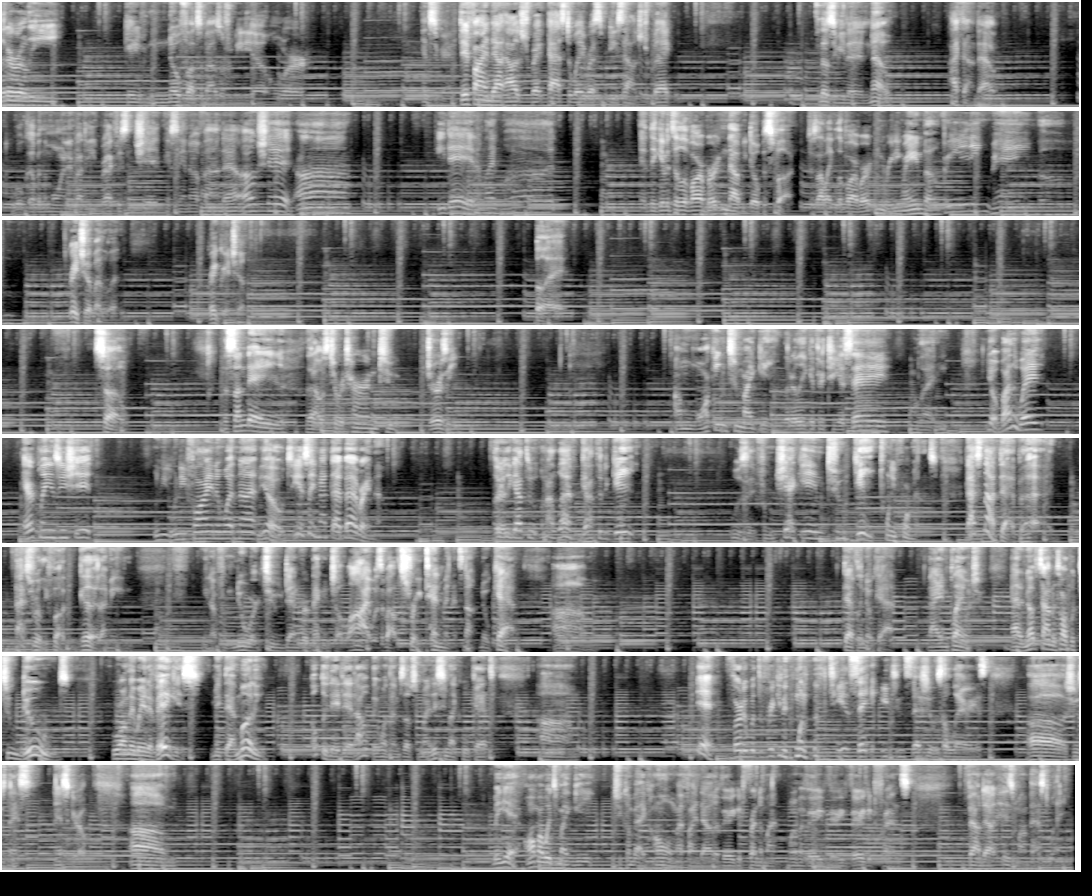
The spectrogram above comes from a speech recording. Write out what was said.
literally gave no fucks about social media or Instagram. Did find out Alex Trebek passed away. Rest in peace, Alex Trebek. For those of you that didn't know, I found out. Woke up in the morning about to eat breakfast and shit. Next thing I found out, oh shit, uh, he dead. I'm like, what? If they give it to LeVar Burton, that would be dope as fuck. Because I like LeVar Burton, Reading Rainbow, Reading Rainbow. Great show, by the way. Great, great show. The Sunday that I was to return to Jersey, I'm walking to my gate, literally get through TSA. Like, yo, by the way, airplanes and shit, when you when you flying and whatnot, yo, TSA not that bad right now. Literally got through when I left, got through the gate. Was it from check-in to gate 24 minutes? That's not that bad. That's really fucking good. I mean, Newark to Denver back in July was about straight 10 minutes, not no cap. Um, Definitely no cap. Not even playing with you. Had enough time to talk with two dudes who were on their way to Vegas, make that money. Hopefully they did. I hope they want themselves some money. They seem like cool cats. Um, yeah, flirted with the freaking one of the TSA agents. That shit was hilarious. Uh, she was nice, nice girl. Um, but yeah, on my way to my gate to come back home, I find out a very good friend of mine, one of my very, very, very good friends, found out his mom passed away.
